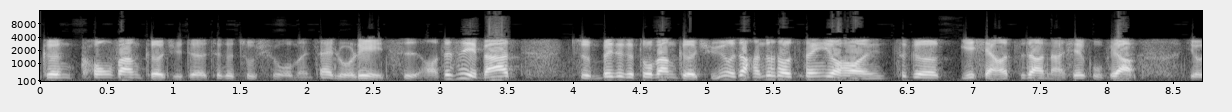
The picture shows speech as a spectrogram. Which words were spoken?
跟空方格局的这个族群，我们再罗列一次哦。这次也把它。准备这个多方格局，因为我知道很多投资朋友哈，这个也想要知道哪些股票有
